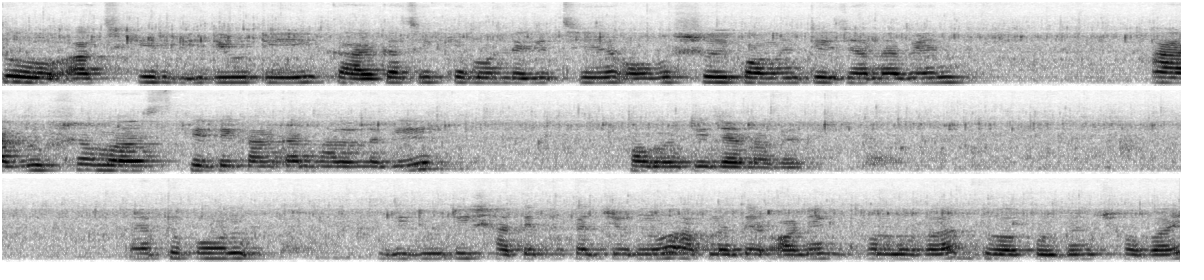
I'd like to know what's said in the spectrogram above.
তো আজকের ভিডিওটি কার কাছে কেমন লেগেছে অবশ্যই কমেন্টে জানাবেন। আর রূপসা মাছ খেতে কার কার ভালো লাগে কমেন্টে জানাবেন। এতক্ষণ ভিডিওটির সাথে থাকার জন্য আপনাদের অনেক ধন্যবাদ। দোয়া করবেন সবাই।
